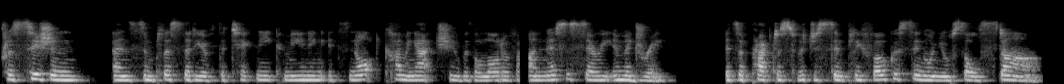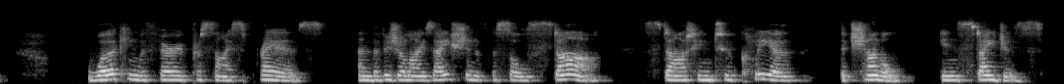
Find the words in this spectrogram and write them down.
precision and simplicity of the technique, meaning it's not coming at you with a lot of unnecessary imagery. It's a practice for just simply focusing on your soul star, working with very precise prayers, and the visualization of the soul star starting to clear the channel in stages.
